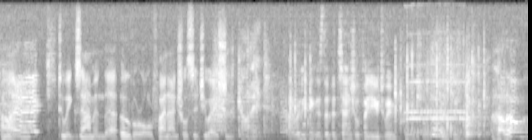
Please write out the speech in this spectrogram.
time to examine their overall financial situation. Got it. I really think there's the potential for you to improve Hello?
